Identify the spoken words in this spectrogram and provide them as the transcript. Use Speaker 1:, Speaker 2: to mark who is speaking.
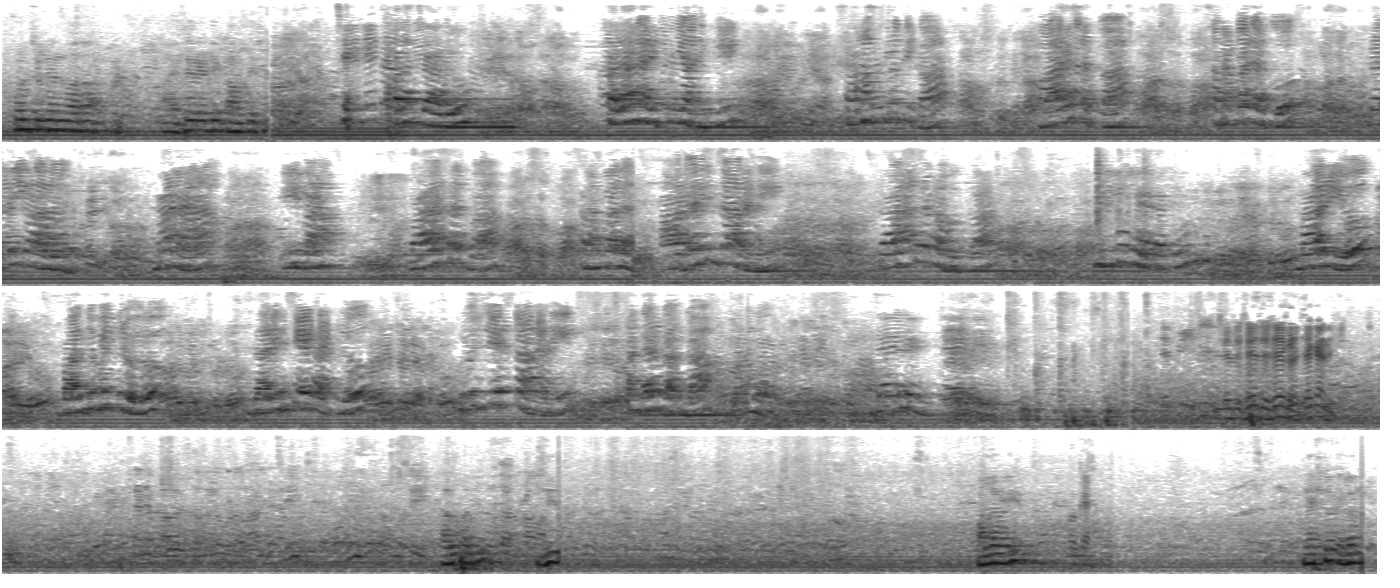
Speaker 1: School ద్వారా SI competition.
Speaker 2: చేనేత వస్త్రాలు కళా నైపుణ్యానికి సాంస్కృతిక వారసత్వ సంపదకు ప్రతీకాలు మన ఈ వారసత్వ సంపద ఆదరించాలని మరియు బంధుమిత్రులు ధరించేటట్లు కృషి చేస్తానని సందర్భంగా
Speaker 1: పల్లవి.
Speaker 3: ఓకే.
Speaker 1: నెక్స్ట్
